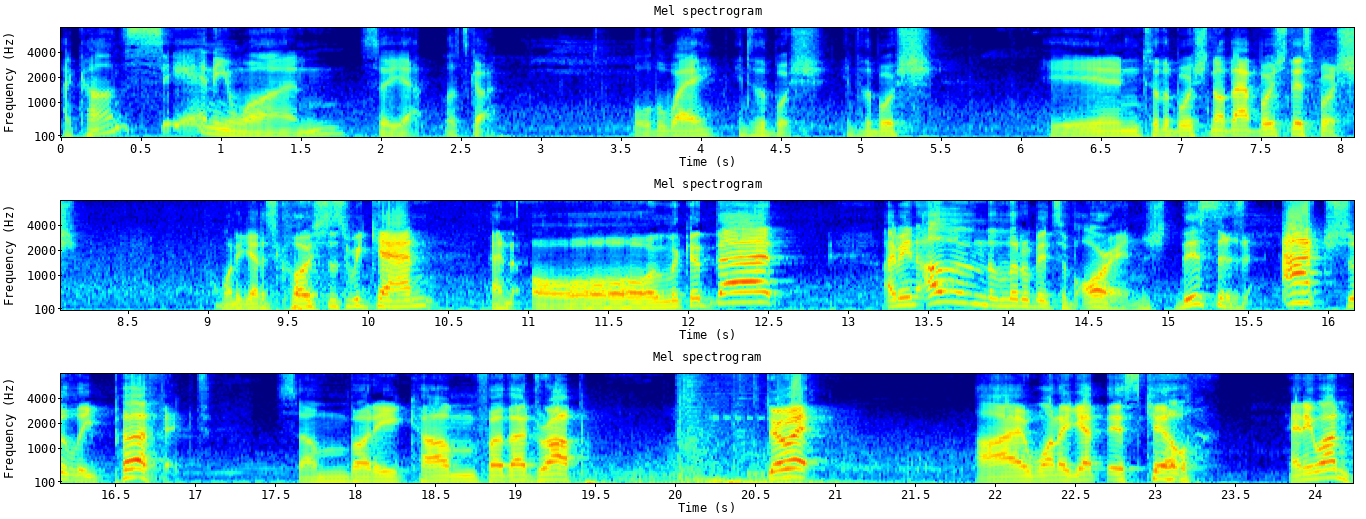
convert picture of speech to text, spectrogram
I can't see anyone. So yeah, let's go. All the way into the bush. Into the bush. Into the bush, not that bush, this bush. I want to get as close as we can. And oh, look at that. I mean, other than the little bits of orange, this is actually perfect. Somebody come for the drop. Do it. I want to get this kill. Anyone?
